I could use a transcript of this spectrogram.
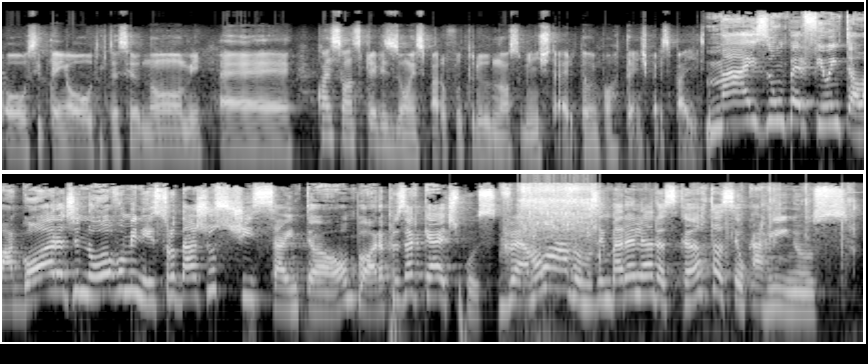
ou se tem outro terceiro nome. É, quais são as previsões para o futuro do nosso ministério tão importante para esse país? Mais um perfil, então. Agora, de novo, o ministro da Justiça. Então, bora pros arquétipos. Vamos lá, vamos embaralhar as cartas, seu Carlinhos.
